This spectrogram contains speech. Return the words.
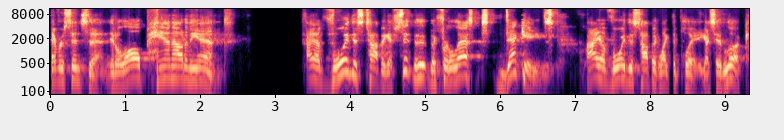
ever since then. It'll all pan out in the end. I avoid this topic. I've sit for the last decades. I avoid this topic like the plague. I said, look,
